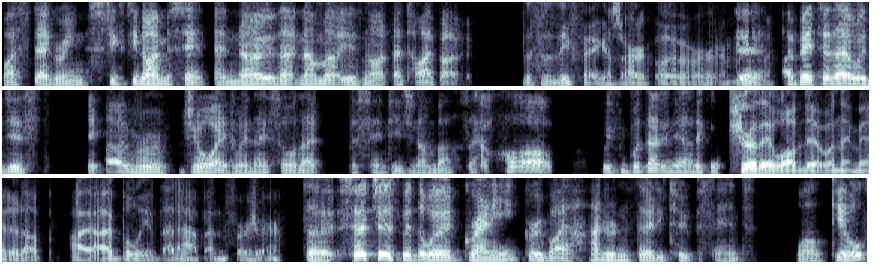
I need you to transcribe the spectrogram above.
by staggering 69%. And no, that number is not a typo. This is the fakest article I've ever heard. Yeah. I bet you they were just eh, overjoyed when they saw that percentage number. It's like, oh, we can put that in the article. Sure, they loved it when they made it up. I, I believe that happened for sure. So searches with the word granny grew by 132%, while GILF,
